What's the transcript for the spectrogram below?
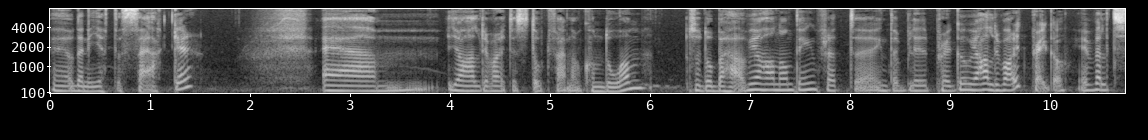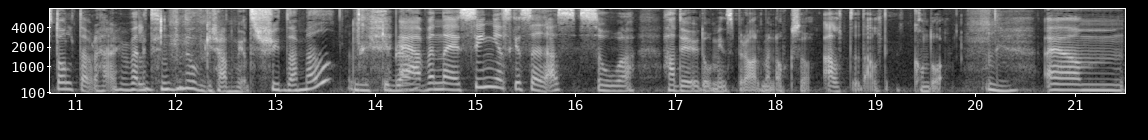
Eh, och den är jättesäker. Ehm, jag har aldrig varit ett stort fan av kondom. Så då behöver jag ha någonting för att eh, inte bli prego. Jag har aldrig varit prego. Jag är väldigt stolt över det här. Jag är väldigt noggrann med att skydda mig. Mycket bra. Även när jag är singel ska sägas så hade jag ju då min spiral men också alltid, alltid kondom. Ehm,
